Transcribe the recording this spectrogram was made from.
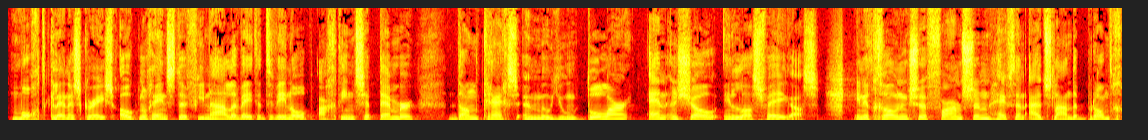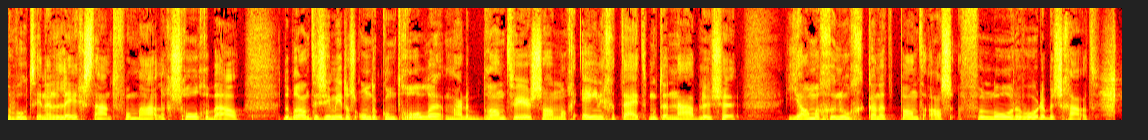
Mocht Glennis Grace ook nog eens de finale weten te winnen op 18 september, dan krijgt ze een miljoen dollar en een show in Las Vegas. In het Groningse Farmsum heeft een uitslaande brand gewoed in een leegstaand voormalig schoolgebouw. De brand is inmiddels onder controle, maar de brandweer zal nog enige tijd moeten nablussen. Jammer genoeg kan het pand als verloren worden beschouwd.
